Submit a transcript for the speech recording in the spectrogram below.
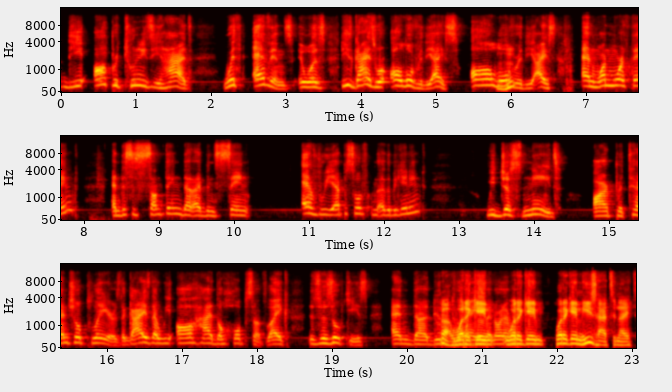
the opportunities he had with Evans, it was these guys were all over the ice, all Mhm. over the ice. And one more thing, and this is something that I've been saying every episode from the beginning. We just need our potential players, the guys that we all had the hopes of, like the Suzuki's and uh, Du- what a game! What a game! What a game he's had tonight.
